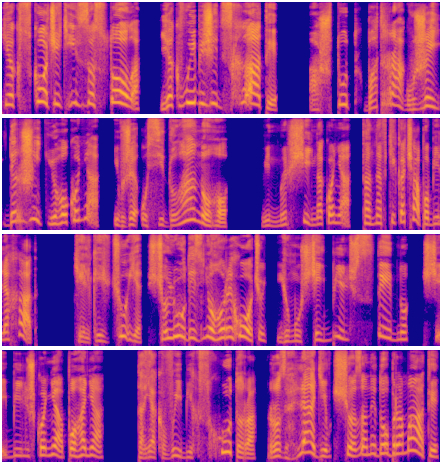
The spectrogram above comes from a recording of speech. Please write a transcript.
як скочить із-за стола, як вибіжить з хати. Аж тут батрак вже й держить його коня, і вже осідланого. Він мерщій на коня та на втікача побіля хат. Тільки й чує, що люди з нього регочуть, йому ще й більш стидно, ще й більш коня поганя. Та як вибіг з хутора, розглядів, що за недобра мати,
